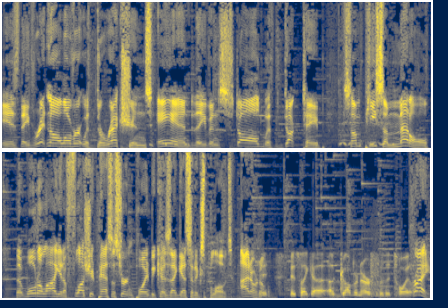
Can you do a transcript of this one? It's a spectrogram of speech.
is they've written all over it with directions and they've installed with duct tape some piece of metal that won't allow you to flush it past a certain point because I guess it explodes. I don't know. It's like a, a governor for the toilet. Right.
